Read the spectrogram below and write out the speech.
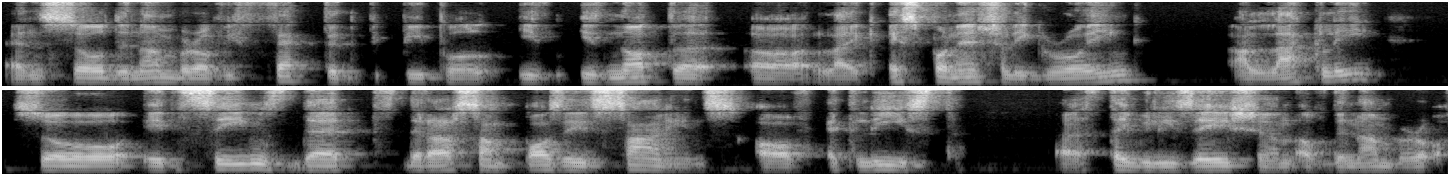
and so the number of affected people is, is not like exponentially growing, unluckily so it seems that there are some positive signs of at least stabilization of the number of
